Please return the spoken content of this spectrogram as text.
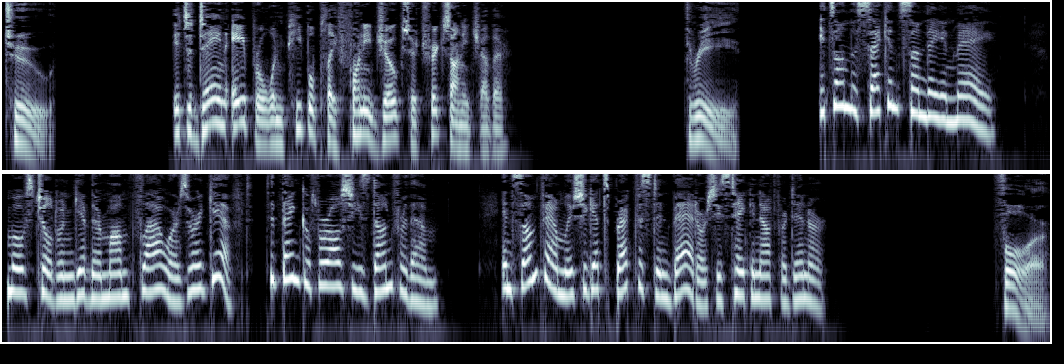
2, It's a day in April when people play funny jokes or tricks on each other. 3, It's on the second Sunday in May. Most children give their mom flowers or a gift to thank her for all she's done for them. In some families, she gets breakfast in bed or she's taken out for dinner. 4,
